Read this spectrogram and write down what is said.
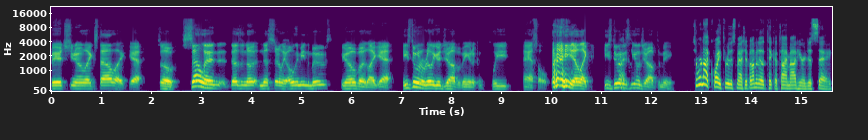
bitch, you know, like style, like yeah. So selling doesn't necessarily only mean the moves, you know, but like yeah, he's doing a really good job of being a complete asshole. you know, like he's doing Right. his heel job to me. So we're not quite through this matchup, but I'm going to take a time out here and just say,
